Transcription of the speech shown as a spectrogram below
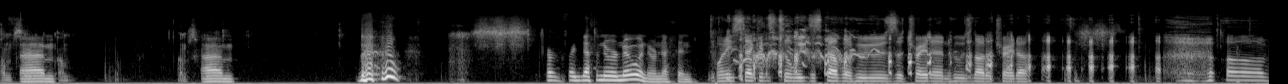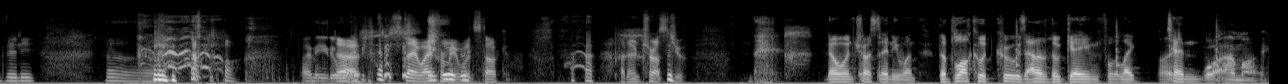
I'm so. Um, I'm. I'm screwed. Um. Can't find nothing or no one or nothing. 20 seconds till we discover who's a traitor and who's not a traitor. oh, Vinny. Oh. I need a No, stay away from me, Woodstock. I don't trust you. No one trusts anyone. The Blockhood crew is out of the game for like Like, 10. What am I?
